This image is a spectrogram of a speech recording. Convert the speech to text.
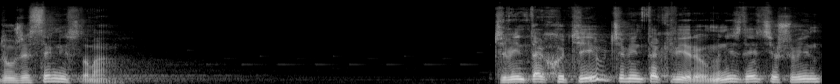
Дуже сильні слова. Чи він так хотів, чи він так вірив? Мені здається, що він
